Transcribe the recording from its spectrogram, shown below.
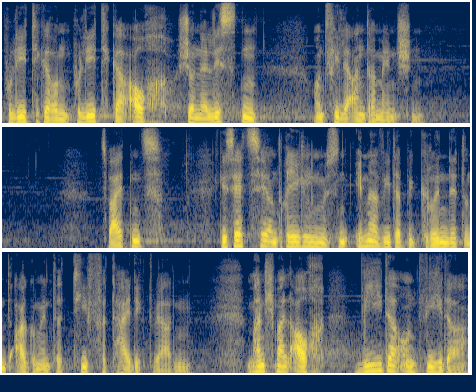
Politikerinnen und Politiker, auch Journalisten und viele andere Menschen. Zweitens, Gesetze und Regeln müssen immer wieder begründet und argumentativ verteidigt werden. Manchmal auch wieder und wieder,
